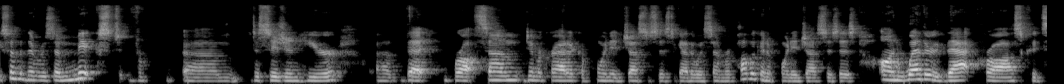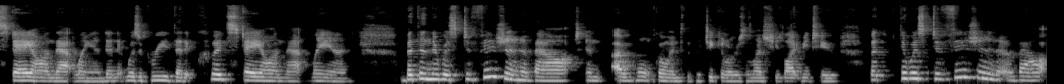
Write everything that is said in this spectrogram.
some of there was a mixed um, decision here uh, that brought some Democratic appointed justices together with some Republican appointed justices on whether that cross could stay on that land. And it was agreed that it could stay on that land. But then there was division about, and I won't go into the particulars unless you'd like me to, but there was division about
